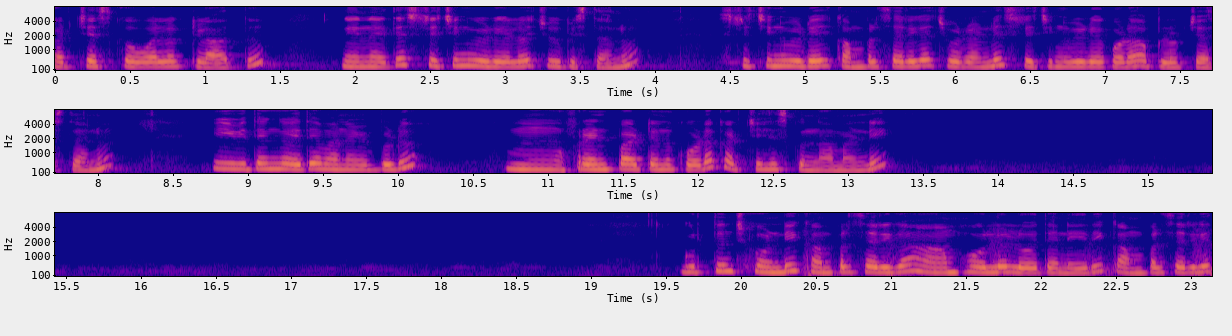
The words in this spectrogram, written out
కట్ చేసుకోవాలో క్లాత్ నేనైతే స్టిచ్చింగ్ వీడియోలో చూపిస్తాను. స్టిచ్చింగ్ వీడియో కంపల్సరీగా చూడండి. స్టిచ్చింగ్ వీడియో కూడా అప్లోడ్ చేస్తాను. ఈ విధంగా అయితే మనం ఇప్పుడు ఫ్రంట్ పార్ట్ని కూడా కట్ చేసుకుందామండి గుర్తుంచుకోండి కంపల్సరీగా ఆమ్ హోల్లో లోత్ అనేది కంపల్సరీగా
